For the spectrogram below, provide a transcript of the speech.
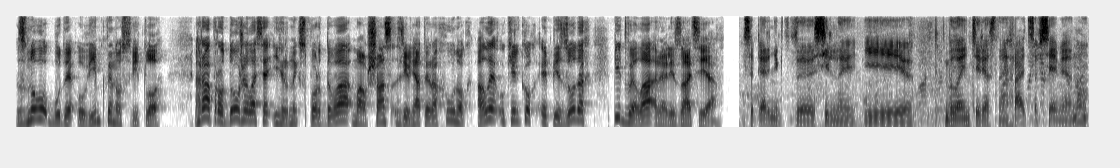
знову буде увімкнено світло. Гра продовжилася, і гірник Спорт 2 мав шанс зрівняти рахунок, але у кількох епізодах підвела реалізація. Соперник э, сильный, и было интересно играть со всеми. Ну,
